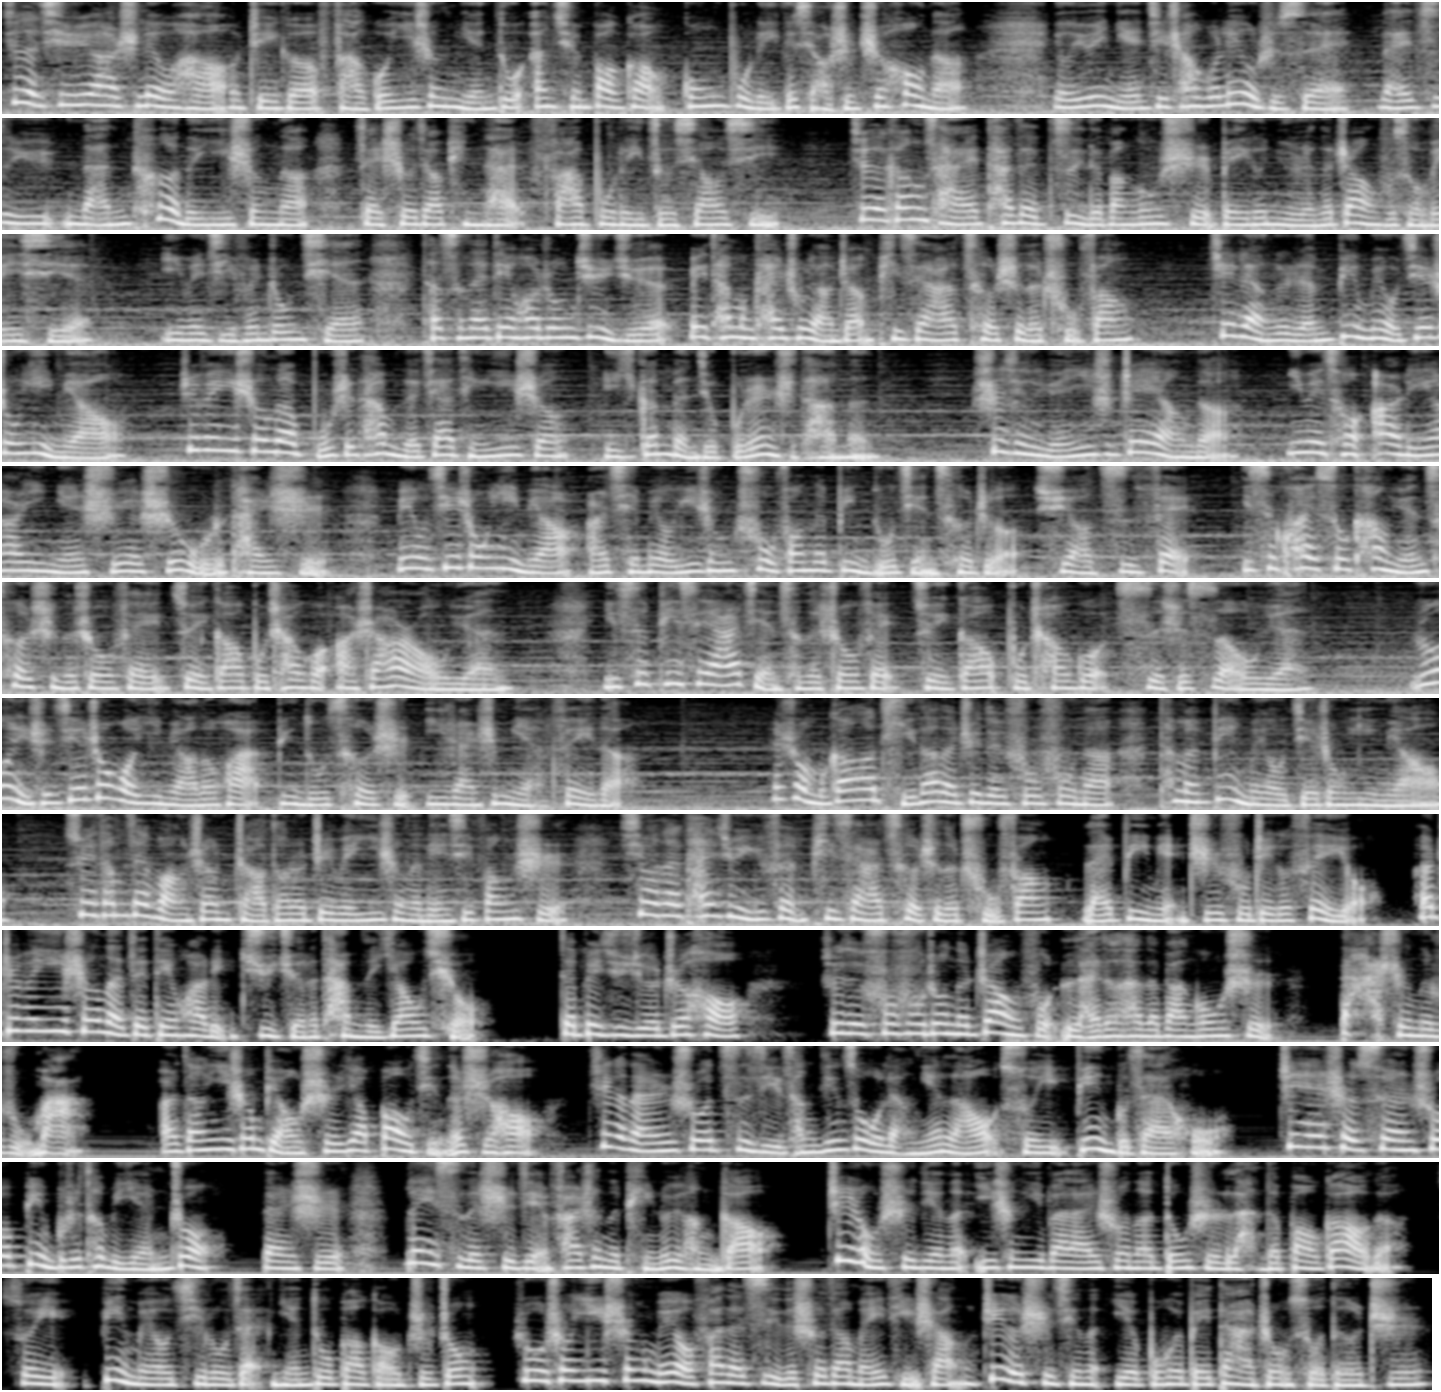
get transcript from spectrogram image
就在七月二十六号，这个法国医生年度安全报告公布了一个小时之后呢，有一位年纪超过六十岁、来自于南特的医生呢，在社交平台发布了一则消息。就在刚才，他在自己的办公室被一个女人的丈夫所威胁，因为几分钟前他曾在电话中拒绝为他们开出两张 PCR 测试的处方。这两个人并没有接种疫苗，这位医生呢不是他们的家庭医生，也根本就不认识他们。事情的原因是这样的。因为从二零二一年十月十五日开始，没有接种疫苗而且没有医生处方的病毒检测者需要自费。一次快速抗原测试的收费最高不超过二十二欧元，一次 PCR 检测的收费最高不超过四十四欧元。如果你是接种过疫苗的话，病毒测试依然是免费的。但是我们刚刚提到的这对夫妇呢，他们并没有接种疫苗，所以他们在网上找到了这位医生的联系方式，希望他开具一份 PCR 测试的处方，来避免支付这个费用。而这位医生呢，在电话里拒绝了他们的要求。在被拒绝之后，这对夫妇中的丈夫来到他的办公室，大声的辱骂。而当医生表示要报警的时候，这个男人说自己曾经坐过两年牢，所以并不在乎这件事。虽然说并不是特别严重，但是类似的事件发生的频率很高。这种事件呢，医生一般来说呢都是懒得报告的，所以并没有记录在年度报告之中。如果说医生没有发在自己的社交媒体上，这个事情呢也不会被大众所得知。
